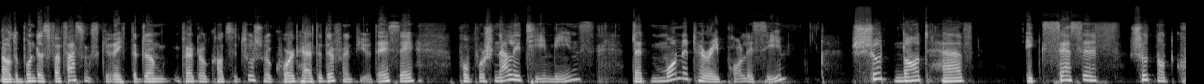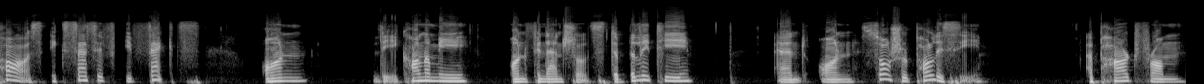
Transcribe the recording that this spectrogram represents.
Now, the Bundesverfassungsgericht, the German Federal Constitutional Court, had a different view. They say proportionality means that monetary policy should not have excessive should not cause excessive effects on the economy, on financial stability, and on social policy, apart from,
